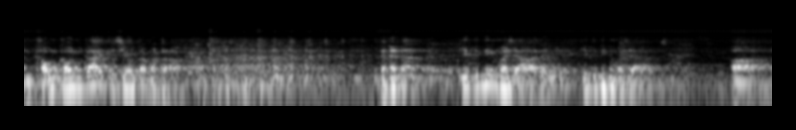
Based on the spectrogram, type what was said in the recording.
आणि खाऊन खाऊन काय तर शेव टमाटा? है ना? कितनी मजा आ रही है कितनी मजा आ रही हा.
